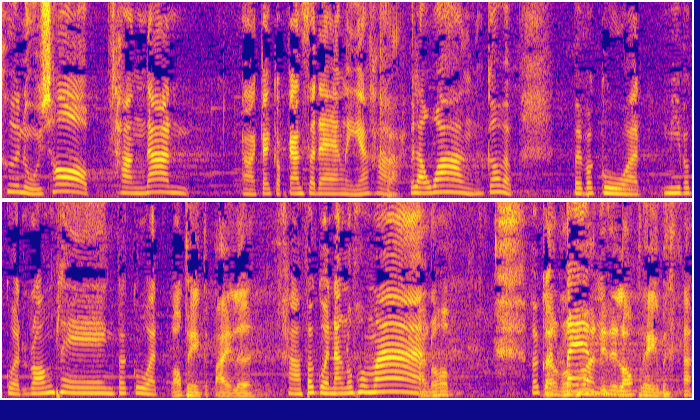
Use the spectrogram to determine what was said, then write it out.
คือหนูชอบทางด้านอ่าการกับการแสดงอะไรอย่างเงี้ยค่ะ ค่ะ เวลาว่างก็แบบ ไปประกวด มีประกวดร้องเพลง ประกวดร้องเพลงก็ไปเลย ค่ะ ประกวดนางนพมาศทางโน้นประกวดแล้วน้องเต้พ่อนที่ได้ร้องเพลงไหมคะ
